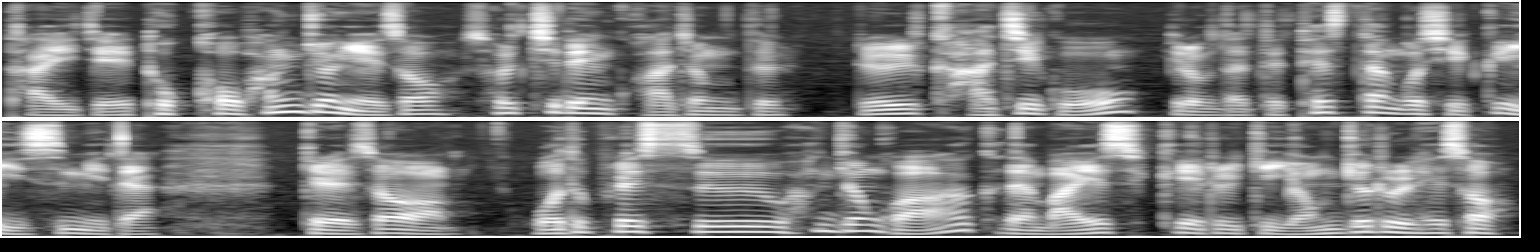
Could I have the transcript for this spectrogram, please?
다 이제 Docker 환경에서 설치된 과정들을 가지고 여러분들한테 테스트한 것이 꽤 있습니다. 그래서 WordPress 환경과 그 다음 MySQL을 이렇게 연결을 해서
